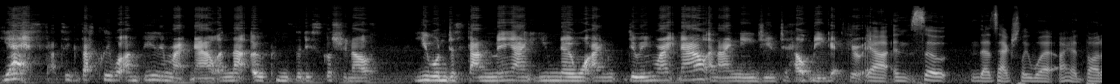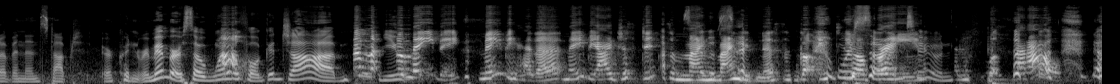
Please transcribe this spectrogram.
"Yes, that's exactly what I'm feeling right now," and that opens the discussion of you understand me, I, you know what I'm doing right now, and I need you to help me get through it. Yeah, and so that's actually what I had thought of and then stopped or couldn't remember. So oh. wonderful. Good job. So, You- so maybe, maybe Heather, maybe I just did some mind-mindedness and got into your so in brain tune. and flipped that out. no,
